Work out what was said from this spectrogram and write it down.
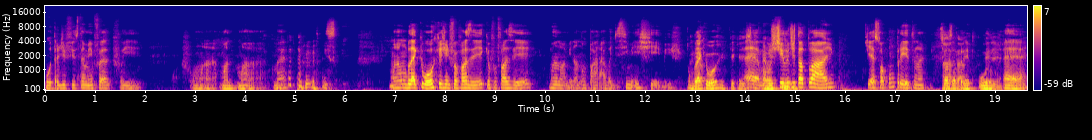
Outra difícil também foi, foi uma, uma, uma como é? Isso. Uma, um black work que a gente foi fazer, que eu fui fazer. Mano, a mina não parava de se mexer, bicho. Um black work? O que, que é isso? É, um, É um estilo, estilo. de tatuagem que é só com preto, né? Só usa Ah, tá. preto, puro. Entendi. É.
